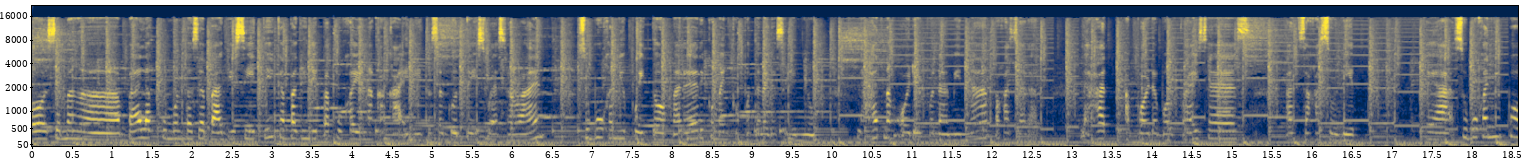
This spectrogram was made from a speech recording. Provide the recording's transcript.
O sa mga balak pumunta sa Baguio City, kapag hindi pa po kayo nakakain dito sa Good Taste Restaurant, subukan niyo po ito. Mare-recommend ko po talaga sa inyo. Lahat ng order po namin napakasarap. Lahat affordable prices at saka sulit. Kaya subukan niyo po.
